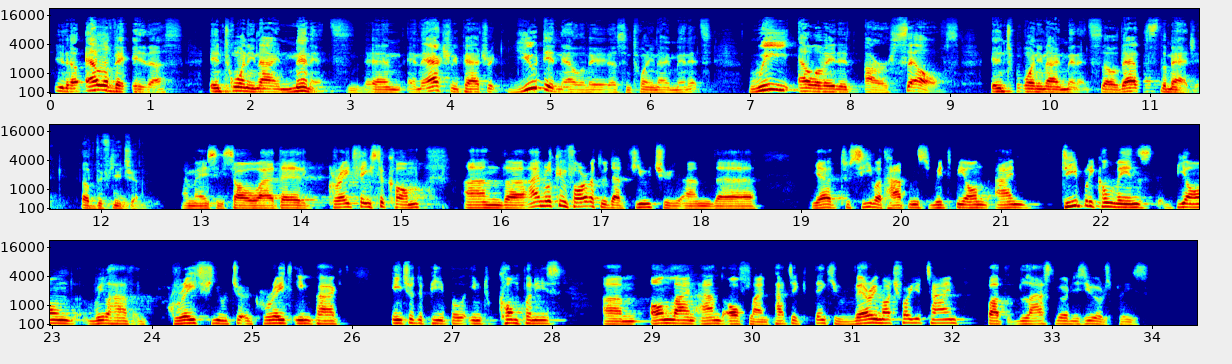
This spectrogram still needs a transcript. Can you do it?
you know, elevated us in 29 minutes. Mm-hmm. And, and actually, Patrick, you didn't elevate us in 29 minutes. We elevated ourselves in 29 minutes. So that's the magic of the future. Amazing. So uh, the great things to come, and uh, I'm looking forward to that future, and uh, yeah, to see what happens with Beyond. I'm deeply convinced Beyond will have a great future, a great impact into the people, into companies, um, online and offline. Patrick, thank you very much for your time. But the last word is yours, please.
